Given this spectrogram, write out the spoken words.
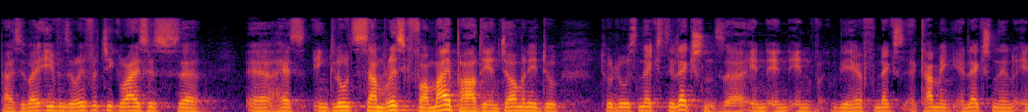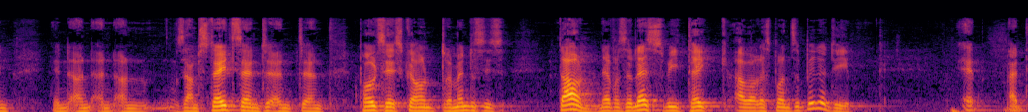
By the way, even the refugee crisis uh, uh, has includes some risk for my party in Germany to, to lose next elections. Uh, in, in, in, we have next uh, coming election in, in, in on, on, on, some states, and, and, and polls has gone tremendously down. Nevertheless, we take our responsibility. Uh, but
